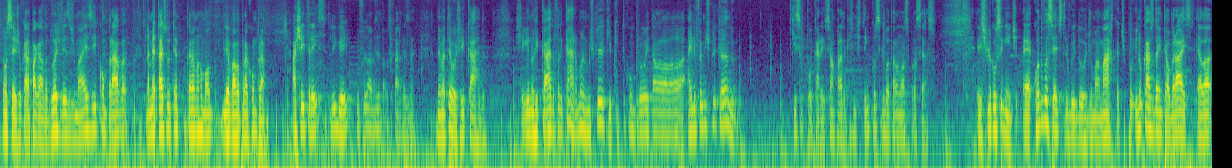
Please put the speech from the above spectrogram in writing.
Então, ou seja, o cara pagava duas vezes mais e comprava na metade do tempo que o cara normal levava para comprar. Achei três, liguei e fui lá visitar os caras, né? Lembro até hoje, Ricardo. Cheguei no Ricardo e falei, cara, mano, me explica aqui, por que, que tu comprou e tal, lá, lá, lá. Aí ele foi me explicando Que isso, pô, cara, isso é uma parada que a gente tem que conseguir botar no nosso processo. Ele explicou o seguinte: é, quando você é distribuidor de uma marca, tipo, e no caso da Intelbras, ela,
